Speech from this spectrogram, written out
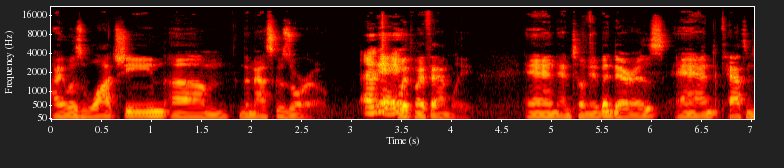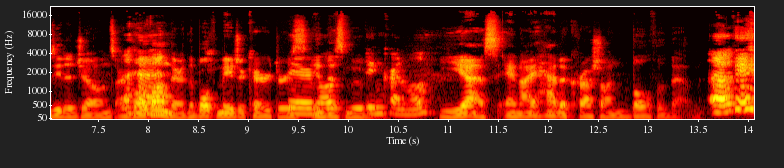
I was watching um The Mask of Zorro Okay. with my family. And Antonio Banderas and Catherine Zeta-Jones are both Uh-huh. on there. They're both major characters They're in this movie. incredible. Yes, and I had a crush on both of them. Oh, okay.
